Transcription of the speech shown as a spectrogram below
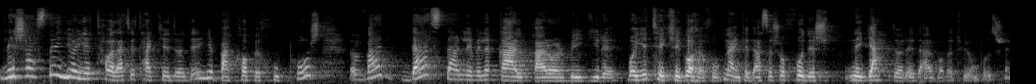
نشسته یا یه حالت تکیه داده یه backup خوب پشت و دست در لول قلب قرار بگیره. با یه تکیه‌گاه خوب نه اینکه دستش رو خودش نگه داره در واقع توی اون position.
